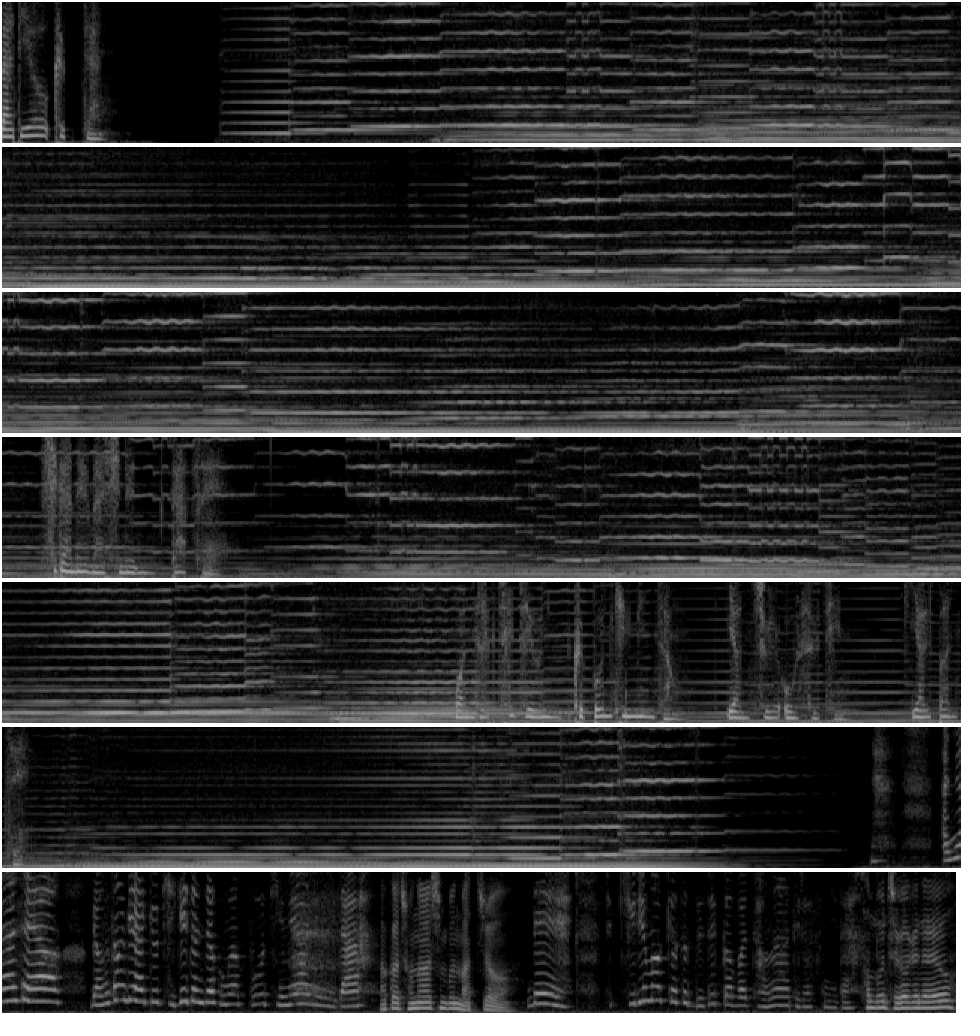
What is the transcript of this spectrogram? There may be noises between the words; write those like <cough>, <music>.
라디오 극장 시간을 마시는 카페. 원작 최지훈 극본 김민정 연출 오수진. 열 번째. 안녕하세요. 명성대학교 기계전자공학부 김혜안입니다. 아까 전화하신 분 맞죠? 네, 저 길이 막혀서 늦을까봐 전화드렸습니다. 3분 지각이네요.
